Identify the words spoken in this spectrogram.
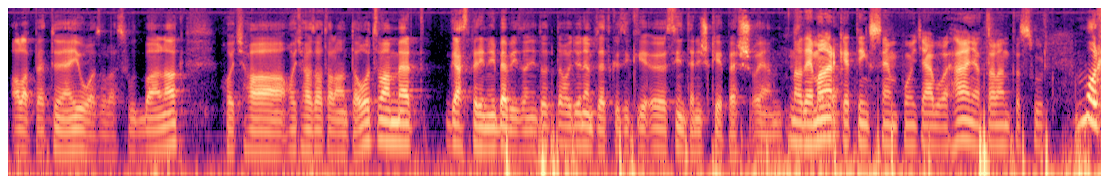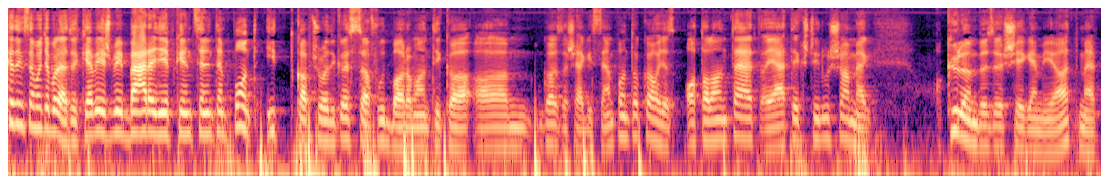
Alapvetően jó az olasz futballnak, hogyha, hogyha az Atalanta ott van, mert Gasperini bebizonyította, hogy ő nemzetközi szinten is képes olyan. Na de marketing szempontjából hány Atalanta szúr? Marketing szempontjából lehet, hogy kevésbé, bár egyébként szerintem pont itt kapcsolódik össze a futballromantika a gazdasági szempontokkal, hogy az Atalantát, a játékstílusa, meg a különbözősége miatt, mert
